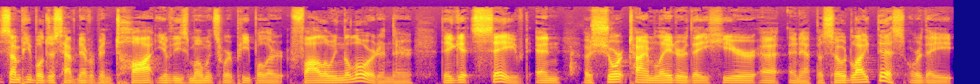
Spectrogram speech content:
some people just have never been taught. You have these moments where people are following the Lord and they're they get saved, and a short time later they hear a, an episode like this, or they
